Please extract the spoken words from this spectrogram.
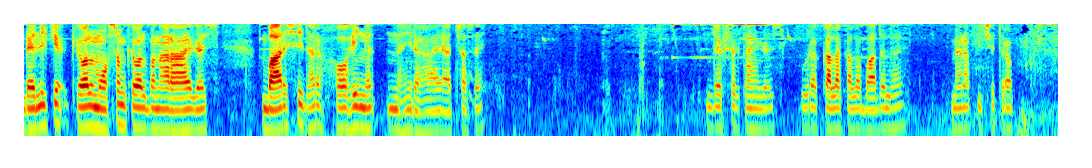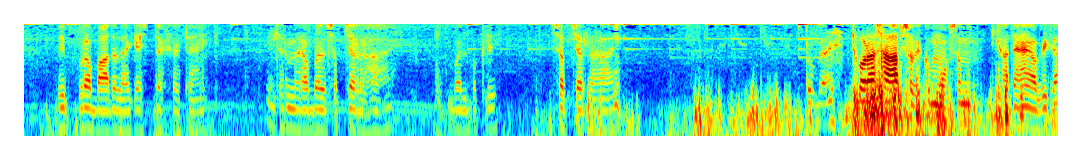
डेली के केवल मौसम केवल बना रहा है गैस बारिश इधर हो ही न, नहीं रहा है अच्छा से। देख सकते हैं गैस पूरा काला काला बादल है। मेरा पीछे तरफ़ भी पूरा बादल है गैस देख सकते हैं। इधर मेरा बल सब चल रहा है। बल बकरी सब चल रहा है। तो गैस थोड़ा सा आप सभी को मौसम दिखाते हैं अभी का।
